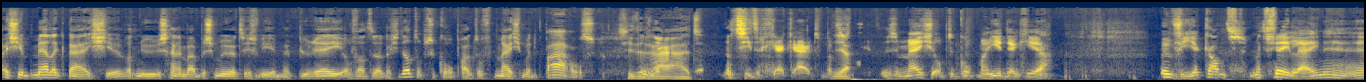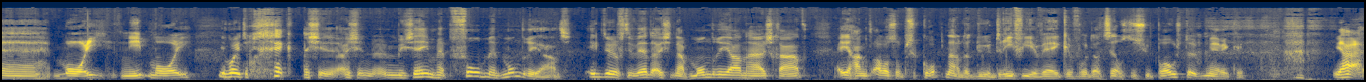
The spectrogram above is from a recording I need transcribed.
als je het melkmeisje, wat nu schijnbaar besmeurd is weer met puree of wat dan ook, als je dat op zijn kop hangt, of het meisje met de parels, Ziet er raar uit. dat ziet er gek uit. Ja. is een meisje op de kop, maar hier denk je ja. Een vierkant met veel lijnen. eh, mooi, niet mooi. Je wordt toch gek als je, als je een museum hebt vol met Mondriaans. Ik durf te wedden, als je naar het Mondriaanhuis gaat en je hangt alles op zijn kop. Nou, dat duurt drie, vier weken voordat zelfs de suppo's het merken. Ja,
